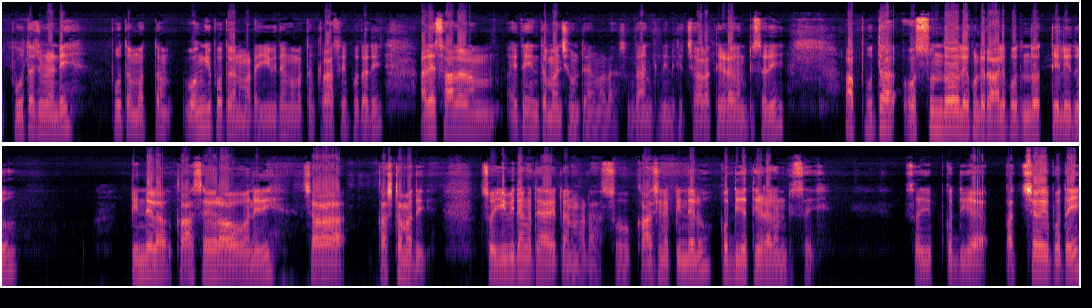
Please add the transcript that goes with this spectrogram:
పూత చూడండి. పూత మొత్తం వంగిపోతుంది అనమాట ఈ విధంగా మొత్తం క్రాస్ అయిపోతుంది. అదే సాధారణం అయితే ఇంత మంచిగా ఉంటాయి అనమాట సో దానికి దీనికి చాలా తేడా కనిపిస్తుంది. ఆ పూత వస్తుందో లేకుంటే రాలిపోతుందో తెలీదు. పిందెలు కాసేవి రావో అనేది చాలా కష్టం అది. సో ఈ విధంగా తయారవుతాయి అనమాట సో కాసిన పిందెలు కొద్దిగా తేడా కనిపిస్తాయి. సో ఇది కొద్దిగా పచ్చగా అయిపోతాయి.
